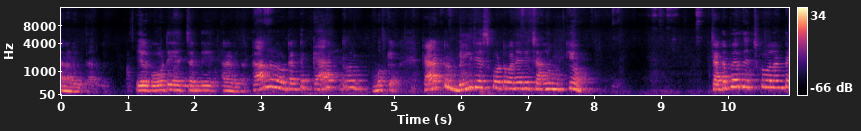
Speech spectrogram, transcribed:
అని అడుగుతారు. వీళ్ళకి ఓటు వేయచ్చండి అని అడుగుతారు. కారణం ఏమిటంటే క్యారెక్టర్ ముఖ్యం. క్యారెక్టర్ బిల్డ్ చేసుకోవటం అనేది చాలా ముఖ్యం. చెడ్డ పేరు తెచ్చుకోవాలంటే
